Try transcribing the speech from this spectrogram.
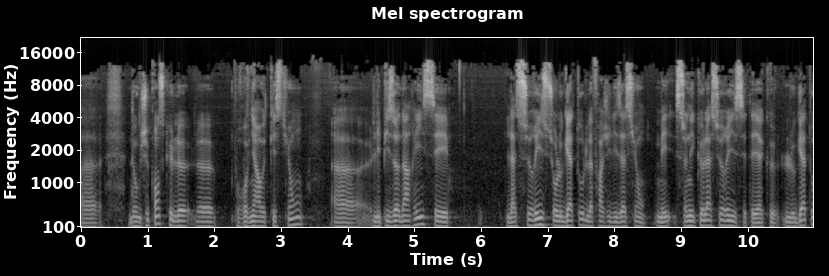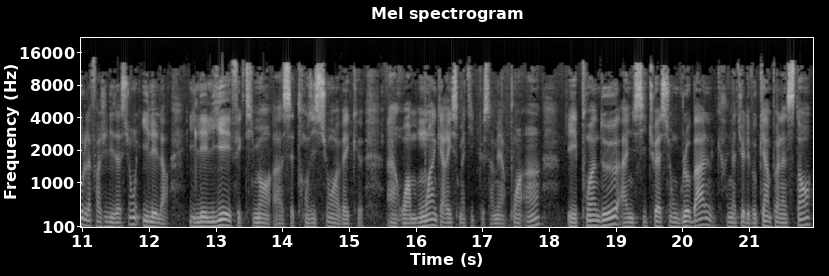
Euh, donc je pense que pour revenir à votre question, l'épisode Harry, c'est la cerise sur le gâteau de la fragilisation. Mais ce n'est que la cerise, c'est-à-dire que le gâteau de la fragilisation, il est là. Il est lié effectivement à cette transition avec un roi moins charismatique que sa mère, point 1. Et point 2, à une situation globale, Karine Mathieu l'évoquait un peu à l'instant,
